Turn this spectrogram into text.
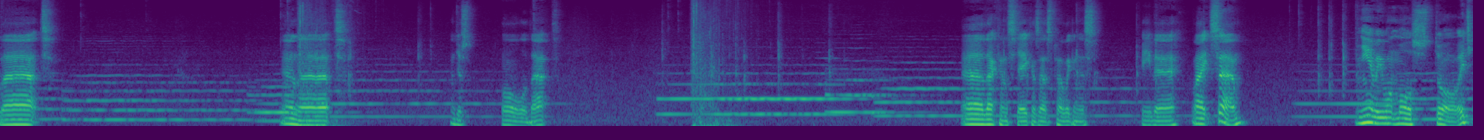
that. And that. And just all of that. Uh, that can stay because that's probably going to be there. Right, so. Here we want more storage.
